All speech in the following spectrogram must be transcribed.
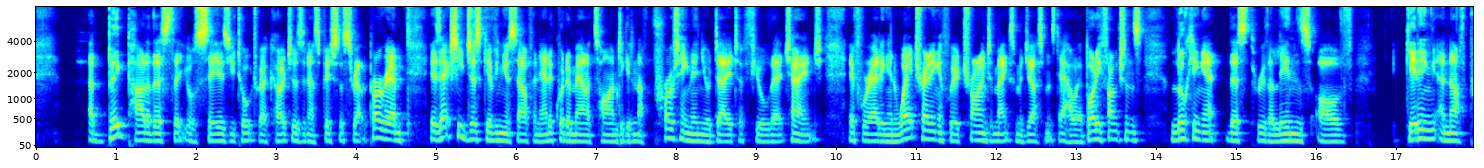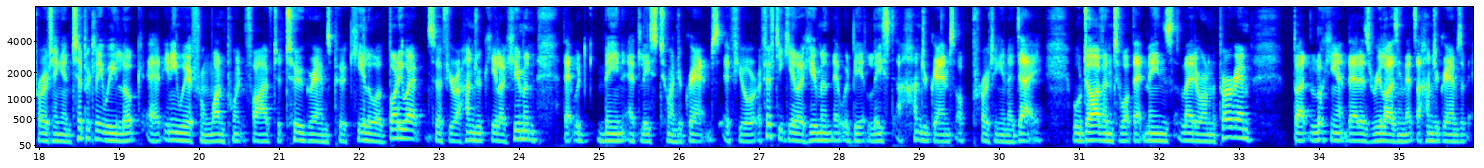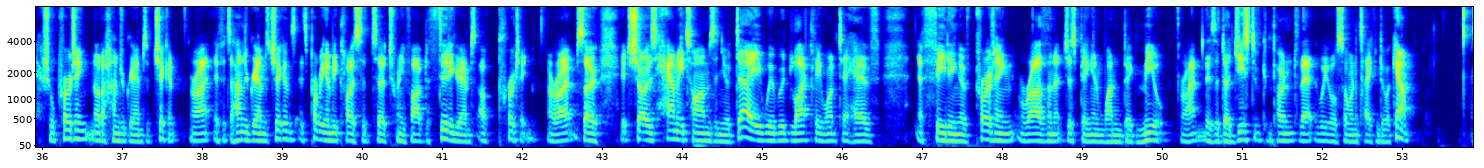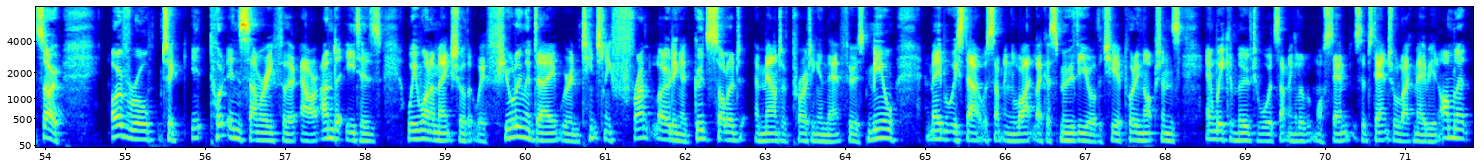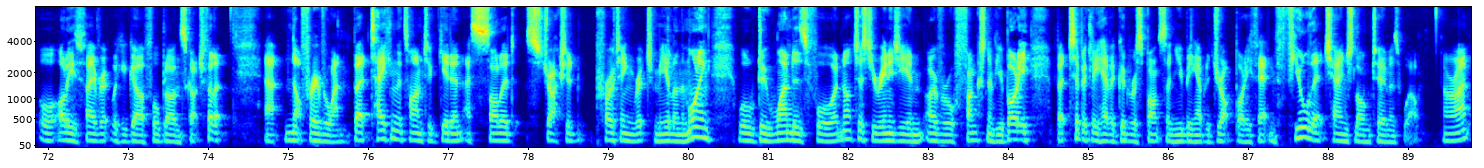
A big part of this that you'll see as you talk to our coaches and our specialists throughout the program is actually just giving yourself an adequate amount of time to get enough protein in your day to fuel that change. If we're adding in weight training, if we're trying to make some adjustments to how our body functions, looking at this through the lens of getting enough protein. And typically we look at anywhere from 1.5 to 2 grams per kilo of body weight. So if you're a 100 kilo human, that would mean at least 200 grams. If you're a 50 kilo human, that would be at least 100 grams of protein in a day. We'll dive into what that means later on in the program. But looking at that is realizing that's 100 grams of actual protein, not 100 grams of chicken. Right. If it's 100 grams of chickens, it's probably going to be closer to 25 to 30 grams of protein. All right. So it shows how many times in your day we would likely want to have a feeding of protein rather than it just being in one big meal. Right. There's a digestive component to that that we also want to take into account. So, Overall, to put in summary for our under eaters, we want to make sure that we're fueling the day, we're intentionally front loading a good solid amount of protein in that first meal. Maybe we start with something light like a smoothie or the chia pudding options, and we can move towards something a little bit more substantial like maybe an omelette or Olly's favorite, we could go a full blown scotch fillet. Uh, not for everyone, but taking the time to get in a solid, structured, protein rich meal in the morning will do wonders for not just your energy and overall function of your body, but typically have a good response on you being able to drop body fat and fuel that change long term as well. All right.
